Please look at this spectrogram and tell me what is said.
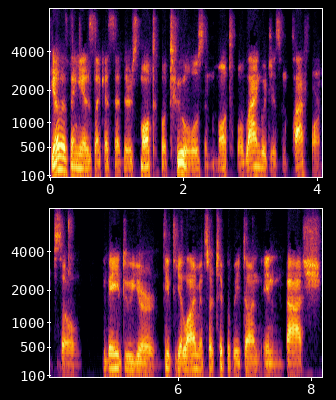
The other thing is, like I said, there's multiple tools and multiple languages and platforms. So you may do your, the, the alignments are typically done in bash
